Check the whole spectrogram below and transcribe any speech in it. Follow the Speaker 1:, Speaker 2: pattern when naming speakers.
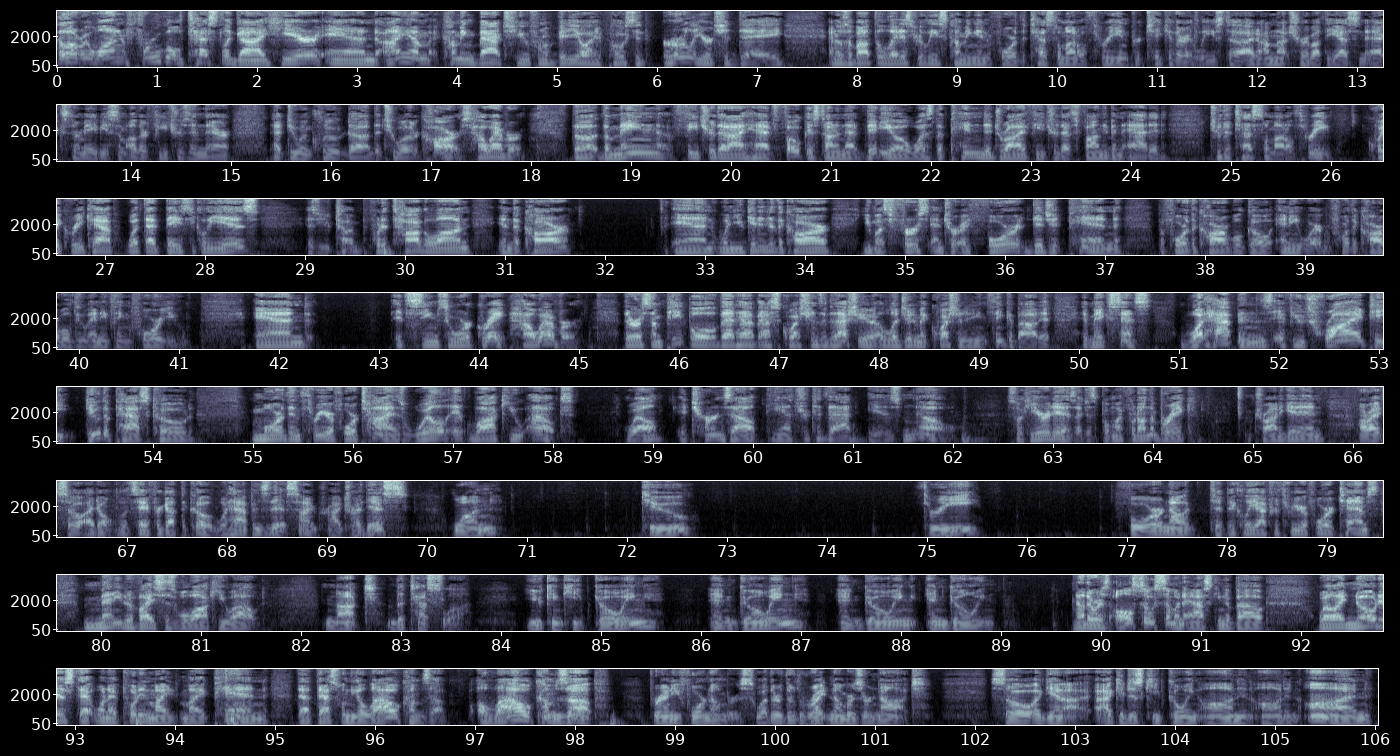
Speaker 1: Hello everyone, Frugal Tesla Guy here, and I am coming back to you from a video I posted earlier today, and it was about the latest release coming in for the Tesla Model 3 in particular at least. Uh, I, am not sure about the S and X, there may be some other features in there that do include uh, the two other cars. However, the, the main feature that I had focused on in that video was the pin to drive feature that's finally been added to the Tesla Model 3. Quick recap, what that basically is, is you put a toggle on in the car. And when you get into the car, you must first enter a four digit pin before the car will go anywhere, before the car will do anything for you. And it seems to work great. However, there are some people that have asked questions, and it's actually a legitimate question. I didn't even think about it. It makes sense. What happens if you try to do the passcode more than three or four times? Will it lock you out? Well, it turns out the answer to that is no. So here it is. I just put my foot on the brake. I'm trying to get in. All right, so I don't, let's say I forgot the code. What happens this? I, I try this. One, two, three, four. Now, typically after three or four attempts, many devices will lock you out. Not the Tesla. You can keep going and going and going and going. Now, there was also someone asking about, well, I noticed that when I put in my, my pin, that that's when the allow comes up. Allow comes up for any four numbers, whether they're the right numbers or not. So again, I, I could just keep going on and on and on,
